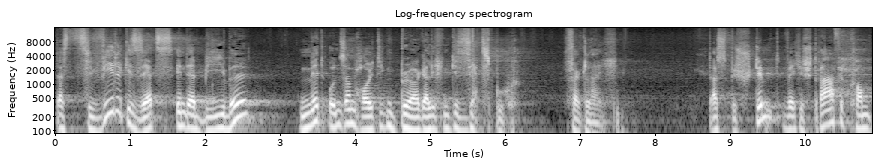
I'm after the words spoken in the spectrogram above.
das Zivilgesetz in der Bibel mit unserem heutigen bürgerlichen Gesetzbuch vergleichen. Das bestimmt, welche Strafe kommt,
